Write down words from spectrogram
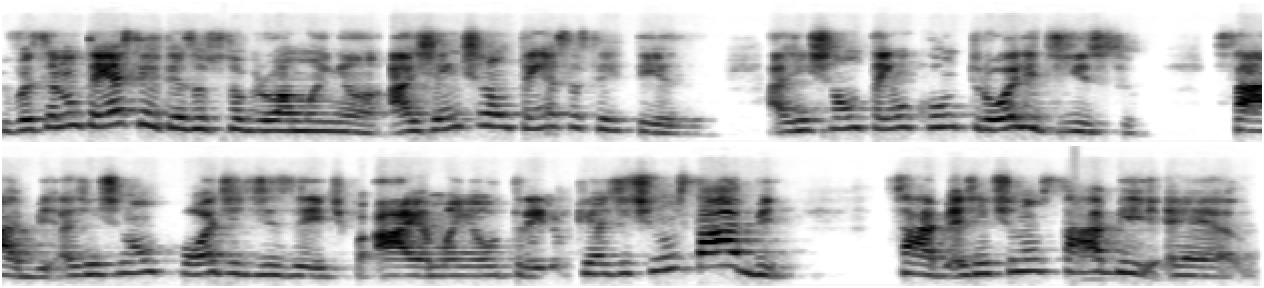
E você não tem a certeza sobre o amanhã. A gente não tem essa certeza. A gente não tem o controle disso, sabe? A gente não pode dizer, tipo, ai, amanhã eu treino, porque a gente não sabe, sabe? A gente não sabe é,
